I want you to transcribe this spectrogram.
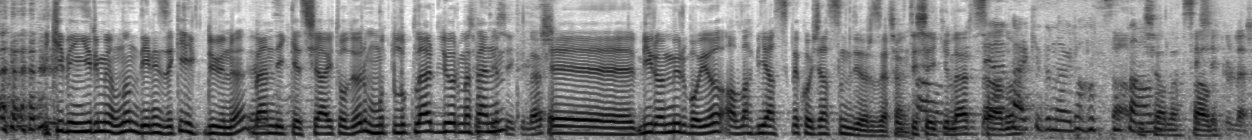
2020 yılının denizdeki ilk düğünü. Ben de ilk kez şahit oluyorum. Mutluluklar diliyorum efendim. teşekkürler. Ee, bir ömür boyu Allah bir yastıkla kocatsın diyoruz efendim. Çok teşekkürler. Sağ olun. Herkesin öyle olsun. Sağ olun. İnşallah. Sağ olun. Teşekkürler.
